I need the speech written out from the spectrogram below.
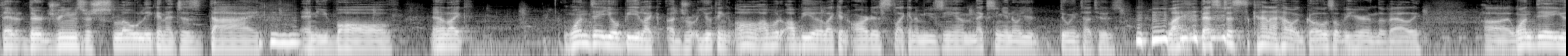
that their dreams are slowly gonna just die and evolve, and like one day you'll be like a you'll think oh I would I'll be a, like an artist like in a museum. Next thing you know, you're doing tattoos. like that's just kind of how it goes over here in the valley. Uh, one day you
